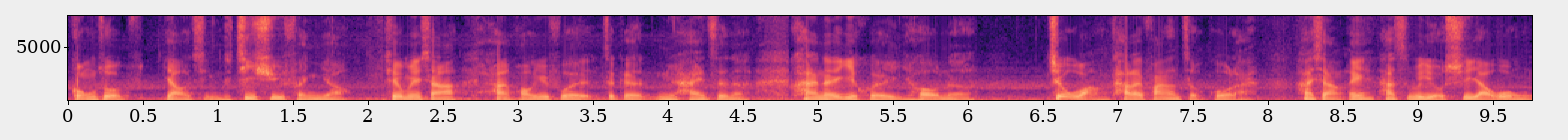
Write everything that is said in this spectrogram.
工作要紧，继续分药。结果没想到穿黄衣服的这个女孩子呢，看了一会儿以后呢，就往她的方向走过来。她想，哎，她是不是有事要问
